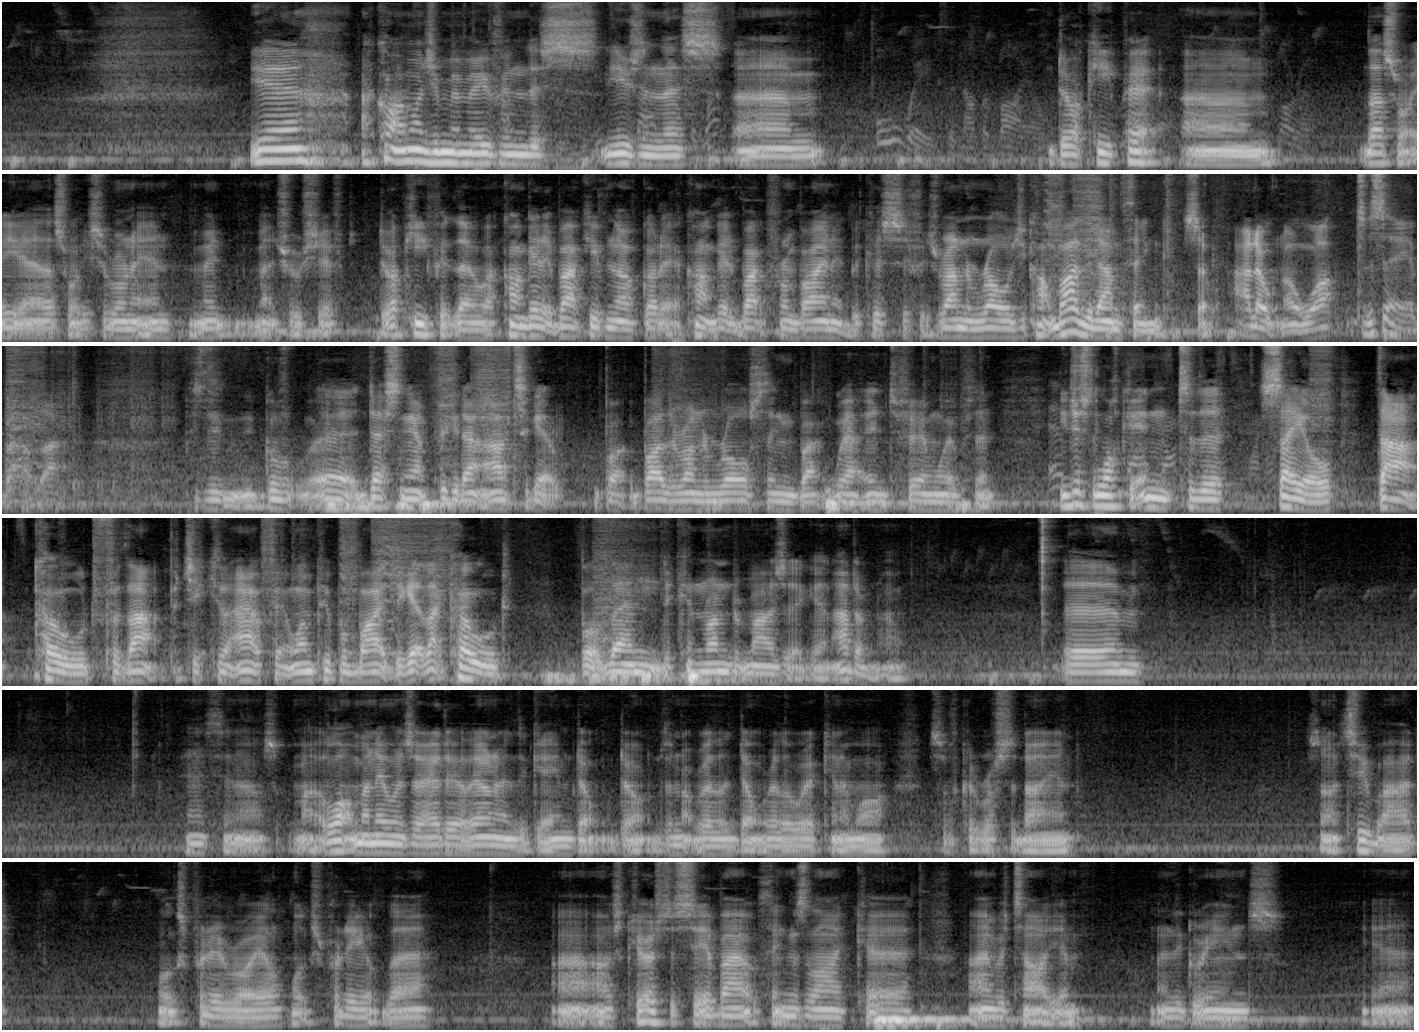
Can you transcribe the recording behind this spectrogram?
Yeah, I can't imagine me moving this, using this. Um, do I keep it? Um, that's what, yeah, that's what you should run it in, Metro Shift. Do I keep it though? I can't get it back even though I've got it. I can't get it back from buying it because if it's random rolls, you can't buy the damn thing. So I don't know what to say about that. Because uh, Destiny haven't figured out how to get by the random rolls thing back without interfering with everything. You just lock it into the sale, that code for that particular outfit. And when people buy it, they get that code, but then they can randomize it again. I don't know. Um, anything else? a lot of my new ones I had early on in the game don't don't they're not really don't really work anymore. So I've got rusted iron. It's not too bad. Looks pretty royal. Looks pretty up there. Uh, I was curious to see about things like uh, Iron Battalion and the greens. Yeah.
